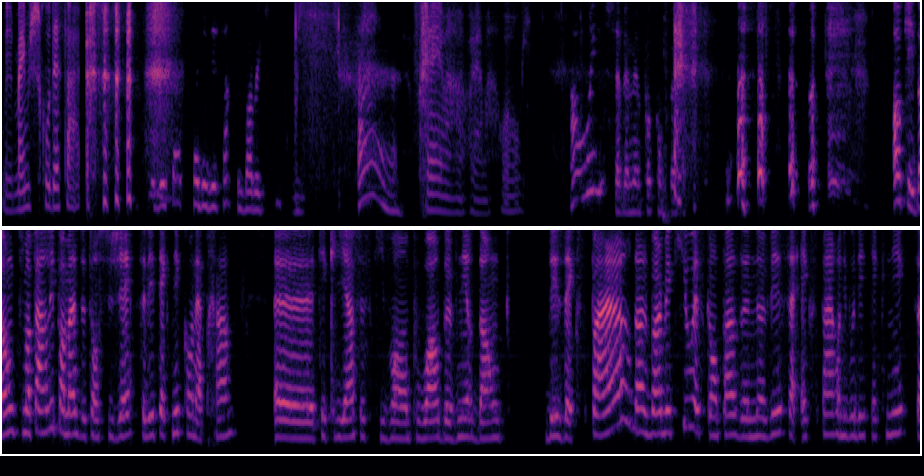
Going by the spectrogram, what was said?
même jusqu'au dessert. Tu fais des desserts sur le barbecue? Oui. Ah! Vraiment, vraiment. oui. Ah oui, je ne savais même pas qu'on pouvait. OK, donc tu m'as parlé pas mal de ton sujet. C'est des techniques qu'on apprend. Euh, tes clients, c'est ce qu'ils vont pouvoir devenir donc des experts dans le barbecue. Est-ce qu'on passe de novice à expert au niveau des techniques? Tu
